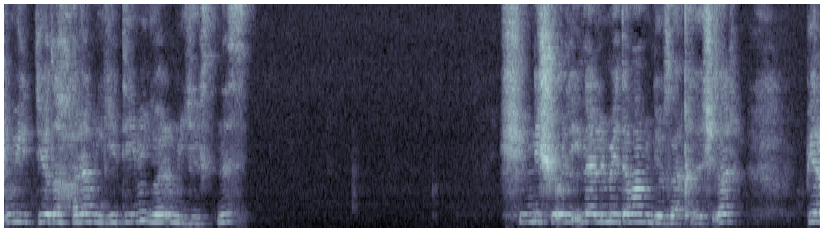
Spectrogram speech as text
bu videoda haram yediğimi görmeyeceksiniz. Şimdi şöyle ilerlemeye devam ediyoruz arkadaşlar. Bir,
